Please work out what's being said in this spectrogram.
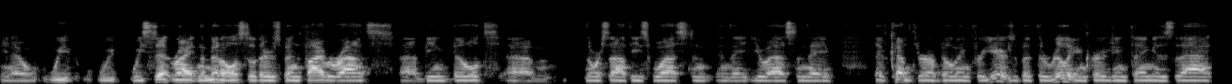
you know we we we sit right in the middle. So there's been fiber routes uh, being built um, north, south, east, west in, in the U.S. and they've they've come through our building for years. But the really encouraging thing is that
